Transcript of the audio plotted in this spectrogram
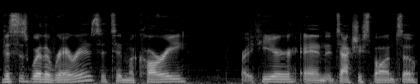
this is where the rare is. It's in Mac'Aree right here, and it's actually spawned, so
